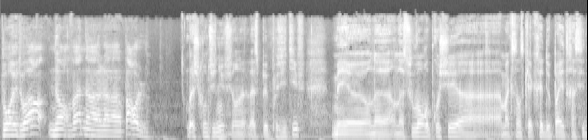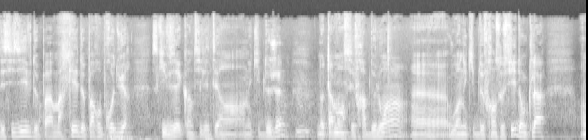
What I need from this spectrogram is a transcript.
pour Edouard. Norvan a la parole. Bah, je continue sur l'aspect positif, mais euh, on, a, on a souvent reproché à, à Maxence Cacré de ne pas être assez décisif, de ne pas marquer, de ne pas reproduire ce qu'il faisait quand il était en, en équipe de jeunes, notamment ses frappes de loin euh, ou en équipe de France aussi. Donc là, on-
